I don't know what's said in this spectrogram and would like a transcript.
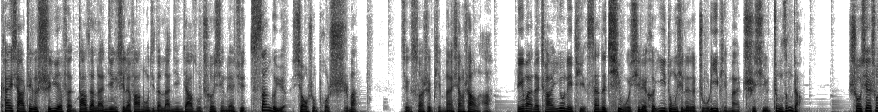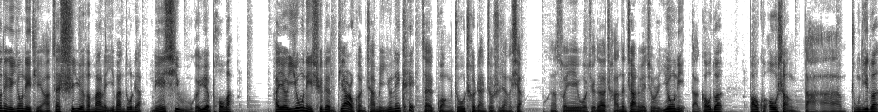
看一下这个十一月份搭载蓝鲸系列发动机的蓝鲸家族车型，连续三个月销售破十万，这个算是品牌向上了啊。另外呢，长安 Unity、Z75 系列和逸动系列的主力品牌持续正增长。首先说那个 Unity 啊，在十一月份卖了一万多辆，连续五个月破万。还有 Uni 系列的第二款产品 Uni K 在广州车展正式亮相。那所以我觉得长安的战略就是 Uni 打高端，包括欧尚打中低端，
